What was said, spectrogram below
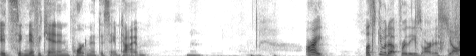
it's significant and important at the same time. All right, let's give it up for these artists, y'all.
